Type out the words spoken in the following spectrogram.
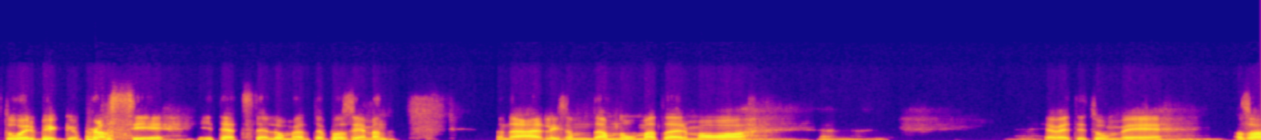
stor byggeplass i, i tettstedet, holdt jeg på å si. Men, men, det er liksom det er noe med det med å Jeg vet ikke om vi Altså,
